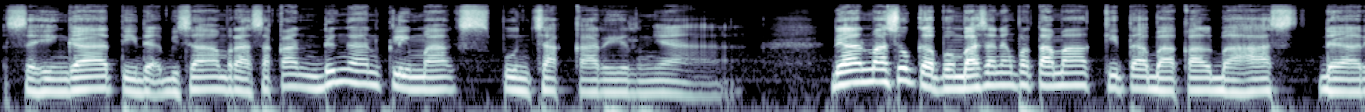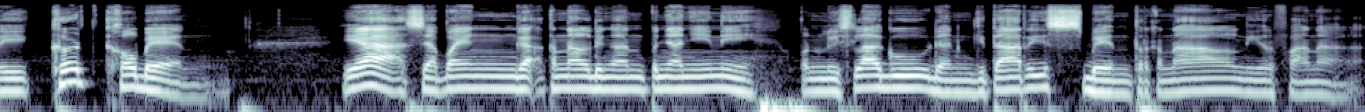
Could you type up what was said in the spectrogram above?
sehingga tidak bisa merasakan dengan klimaks puncak karirnya. Dan masuk ke pembahasan yang pertama kita bakal bahas dari Kurt Cobain. Ya, siapa yang nggak kenal dengan penyanyi ini? Penulis lagu dan gitaris band terkenal Nirvana.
